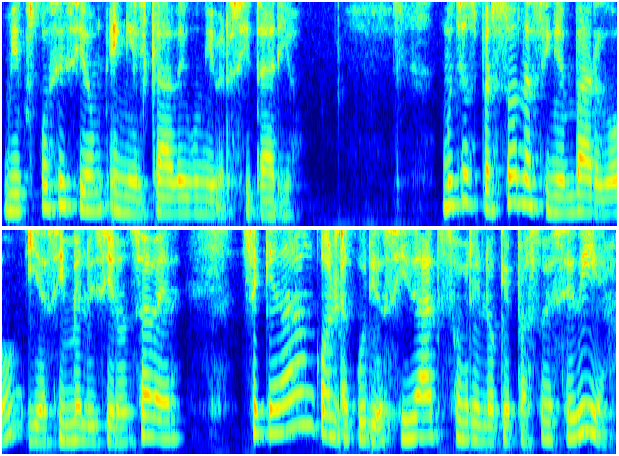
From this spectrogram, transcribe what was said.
mi exposición en el CADE universitario. Muchas personas, sin embargo, y así me lo hicieron saber, se quedaron con la curiosidad sobre lo que pasó ese día.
